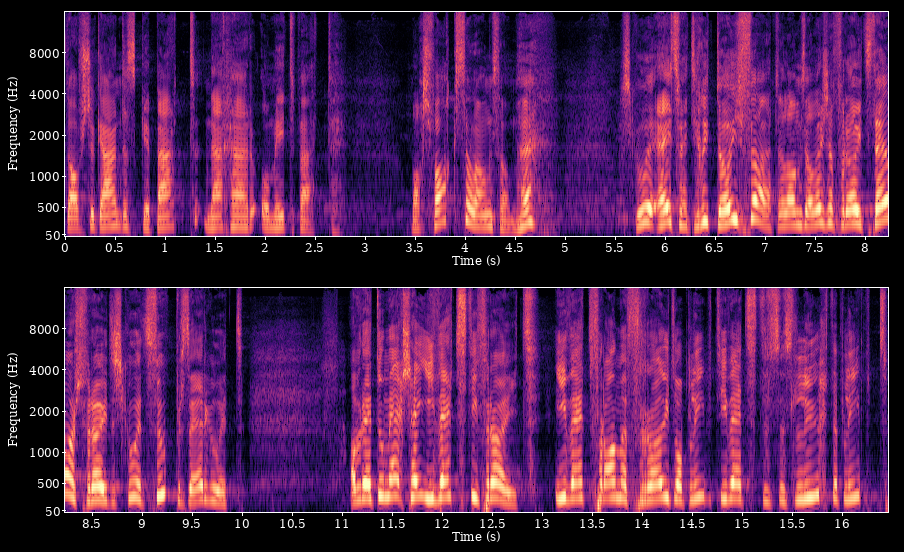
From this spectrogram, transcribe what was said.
darfst du gerne das Gebet nachher auch mitbeten. Machst du Faxen langsam, hä? Das ist gut. Hey, jetzt werde ich ein bisschen tief werden langsam. Das ist eine Freude. Das ist Freude. Das ist gut. Super, sehr gut. Aber wenn du merkst, hey, ich will die Freude. Ich will vor allem eine Freude, die bleibt. Ich will, dass es Leuchten bleibt.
